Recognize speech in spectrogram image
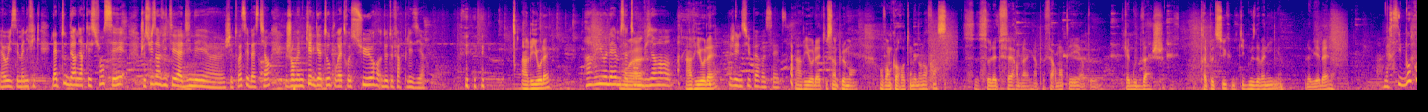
Ah oui, c'est magnifique. La toute dernière question, c'est je suis invitée à dîner euh, chez toi, Sébastien. J'emmène quel gâteau pour être sûr de te faire plaisir? Un riz au lait? Un riz au lait, mais ça Ouais. tombe bien. Un riz au lait J'ai une super recette. Un riz au lait, tout simplement. On va encore retomber dans l'enfance. Ce, ce lait de ferme, là, un peu fermenté, un peu. qui a goût de vache. Très peu de sucre, une petite gousse de vanille. La vie est belle. Merci beaucoup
